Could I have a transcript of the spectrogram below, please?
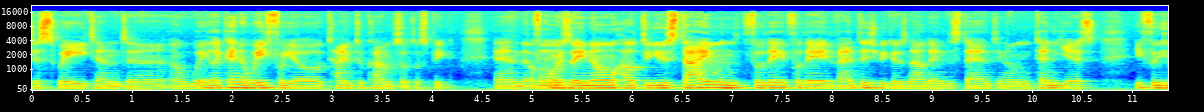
Just wait and uh, wait, like kind of wait for your time to come, so to speak and of mm. course they know how to use time for their for their advantage because now they understand you know in 10 years if we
